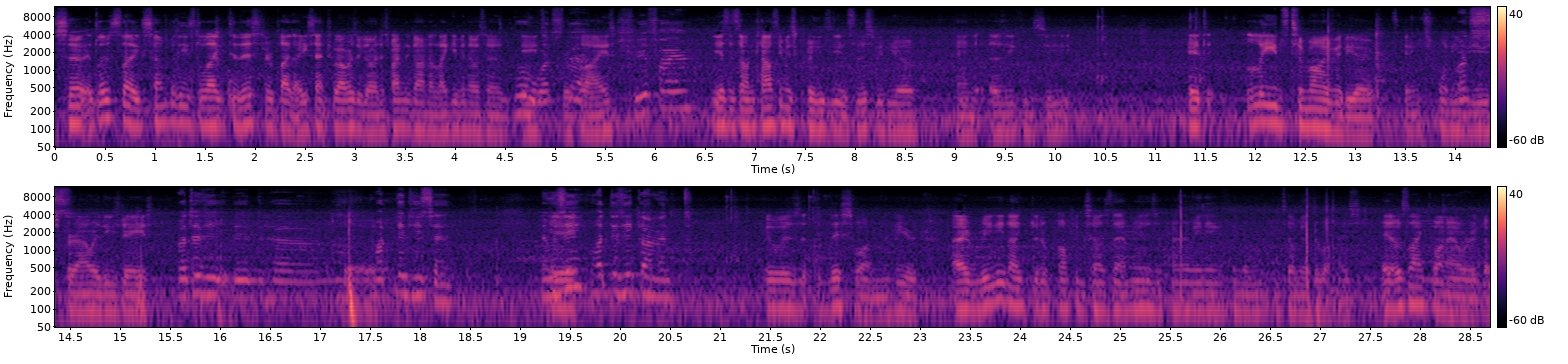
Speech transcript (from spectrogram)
So it looks like somebody's liked to this reply that you sent two hours ago, and it's finally gone and like even though it's a Ooh, eight what's replies. that? Free Fire? Yes, it's on Calcium is Crazy. It's this video, and as you can see, it leads to my video. It's getting 20 What's- views per hour these days. What did he did? Uh, So- what did he say? Let me it, see. What did he comment? It was this one here. I really like the popping sounds that man made as a paramedic. You can tell me otherwise. It was like one hour ago.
